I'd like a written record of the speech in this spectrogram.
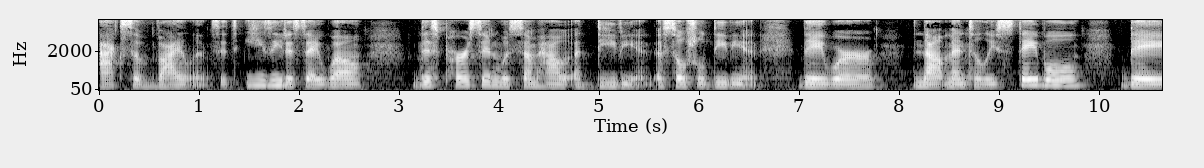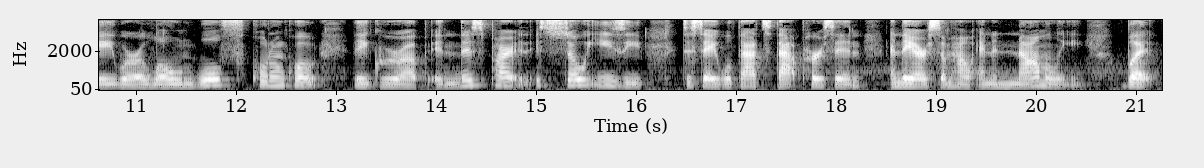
acts of violence. It's easy to say, well, this person was somehow a deviant, a social deviant. They were not mentally stable. They were a lone wolf, quote unquote. They grew up in this part. It's so easy to say, well, that's that person and they are somehow an anomaly. But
